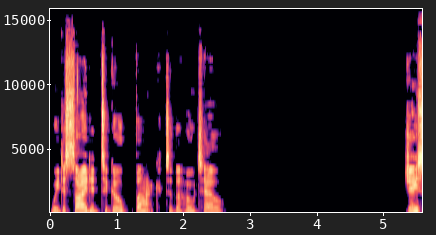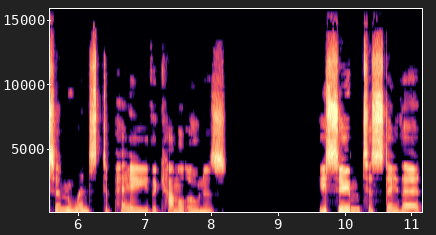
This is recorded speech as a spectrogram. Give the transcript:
we decided to go back to the hotel. Jason went to pay the camel owners. He seemed to stay there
